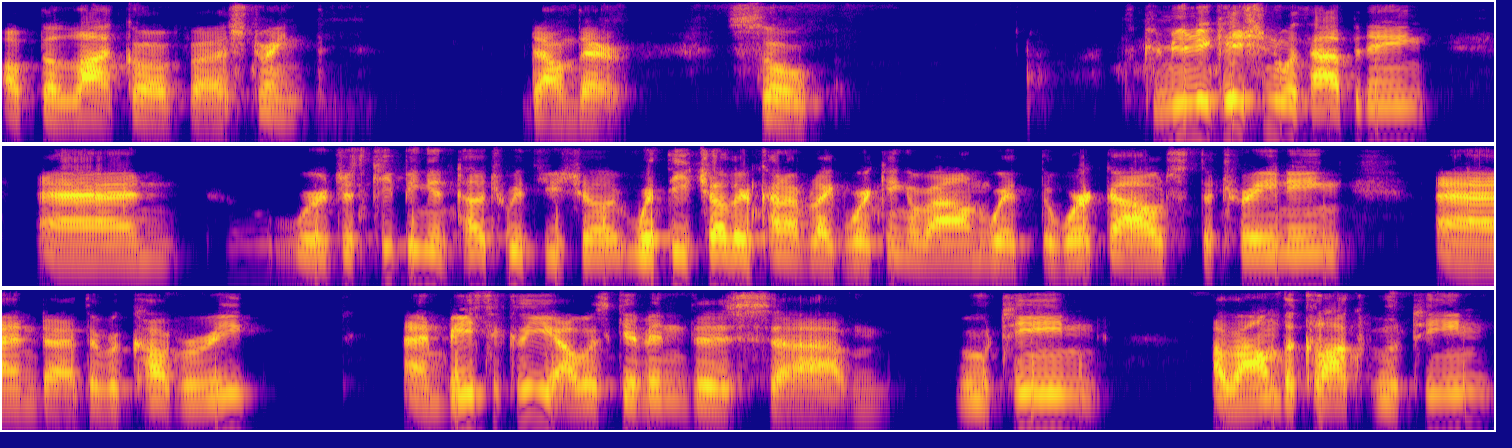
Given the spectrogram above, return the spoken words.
of the lack of uh, strength down there. So communication was happening, and we're just keeping in touch with each other, with each other, kind of like working around with the workouts, the training, and uh, the recovery. And basically, I was given this um, routine, around the clock routine,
